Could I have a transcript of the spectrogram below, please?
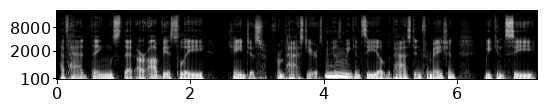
have had things that are obviously changes from past years because mm-hmm. we can see all the past information. We can see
